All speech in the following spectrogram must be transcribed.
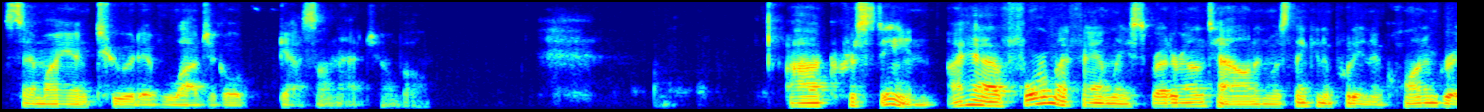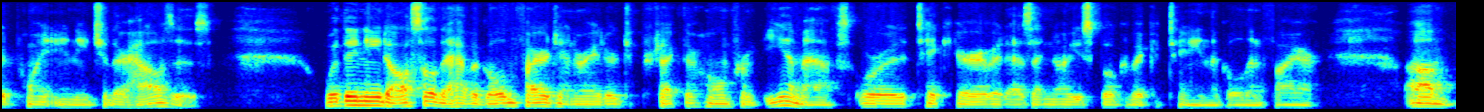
semi-intuitive logical guess on that, Jumbo. Uh, Christine, I have four of my family spread around town and was thinking of putting a quantum grid point in each of their houses. Would they need also to have a golden fire generator to protect their home from EMFs or take care of it as I know you spoke of it containing the golden fire? Um,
